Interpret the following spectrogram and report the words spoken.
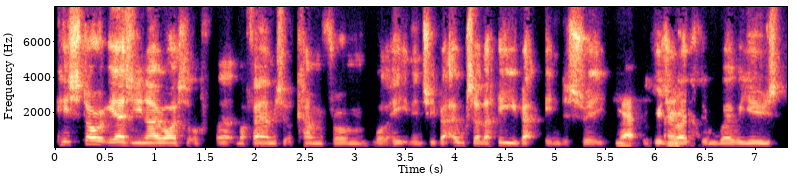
historically, as you know, I sort of uh, my family sort of come from well the heating industry, but also the HVAC industry, yeah, refrigeration, where we use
